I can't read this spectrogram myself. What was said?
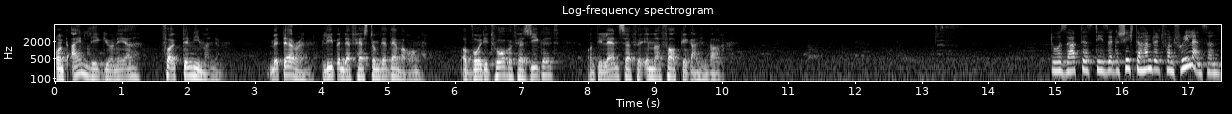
Und ein Legionär folgte niemandem. Mit Darren blieb in der Festung der Dämmerung, obwohl die Tore versiegelt und die Lancer für immer fortgegangen waren. Du sagtest, diese Geschichte handelt von Freelancern.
